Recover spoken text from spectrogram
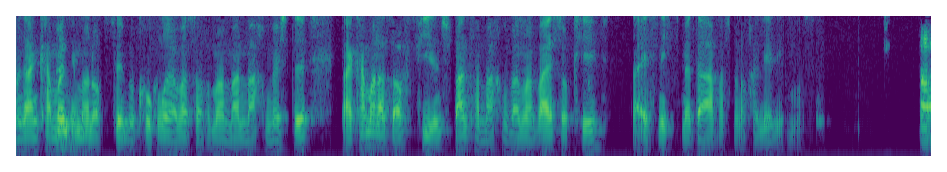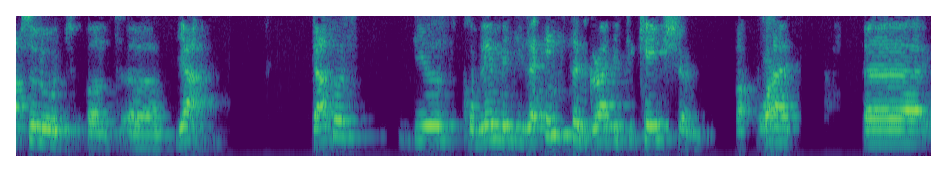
und dann kann man immer noch Filme gucken oder was auch immer man machen möchte. Da kann man das auch viel entspannter machen, weil man weiß, okay, da ist nichts mehr da, was man noch erledigen muss. Absolut. Und äh, ja, das ist dieses Problem mit dieser Instant Gratification, wo ja. halt äh,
